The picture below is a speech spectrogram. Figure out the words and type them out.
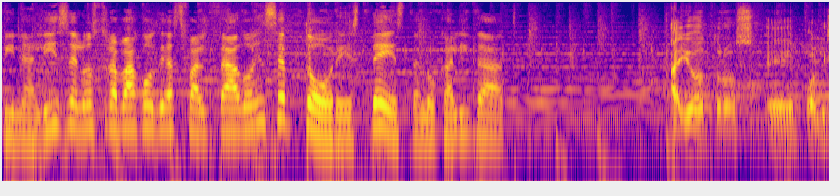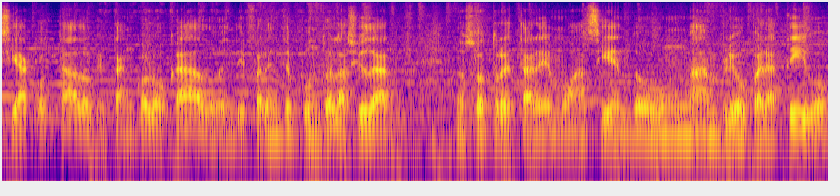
finalice los trabajos de asfaltado en sectores de esta localidad. Hay otros eh, policías acostados que están colocados en diferentes puntos de la ciudad. Nosotros estaremos haciendo un amplio operativo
